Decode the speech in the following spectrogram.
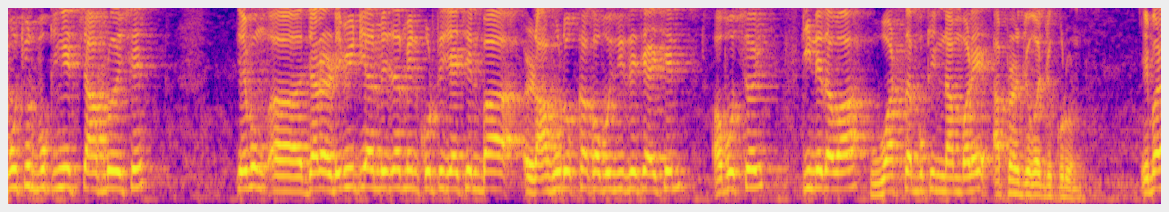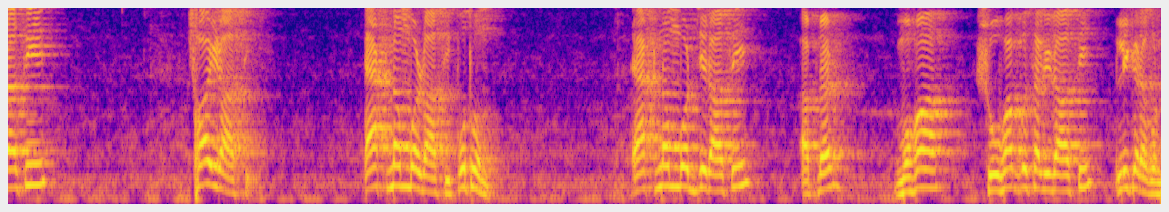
প্রচুর বুকিংয়ের চাপ রয়েছে। এবং যারা রেমিডিয়াল মেজারমেন্ট করতে চাইছেন বা রাহু রক্ষা কবচ নিতে চাইছেন, অবশ্যই স্ক্রিনে দেওয়া হোয়াটসঅ্যাপ বুকিং নাম্বারে আপনারা যোগাযোগ করুন। এবার আসি, ছয় রাশি, এক নম্বর রাশি, প্রথম। এক নম্বর যে রাশি, আপনার মহা সৌভাগ্যশালী রাশি, লিখে রাখুন,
